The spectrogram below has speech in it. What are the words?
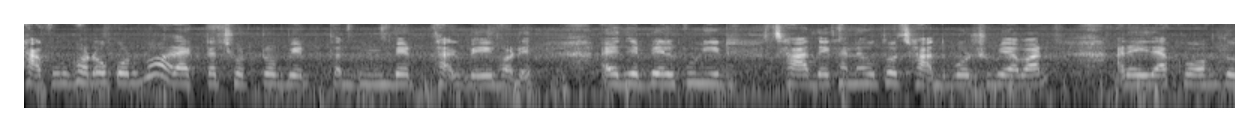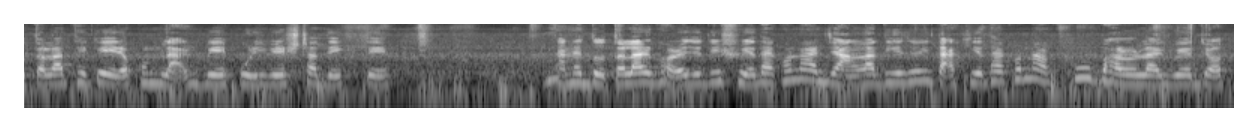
ঠাকুর ঘরও করব আর একটা ছোট্ট বেড বেড থাকবে এই ঘরে। আর এই যে বেলকুনির ছাদ, এখানেও তো ছাদ বসবে আবার। আর এই দেখো, দোতলা থেকে এরকম লাগবে পরিবেশটা দেখতে। মানে দোতলার ঘরে যদি শুয়ে থাকো না, আর জানলা দিয়ে যদি তাকিয়ে থাকো না, খুব ভালো লাগবে। যত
